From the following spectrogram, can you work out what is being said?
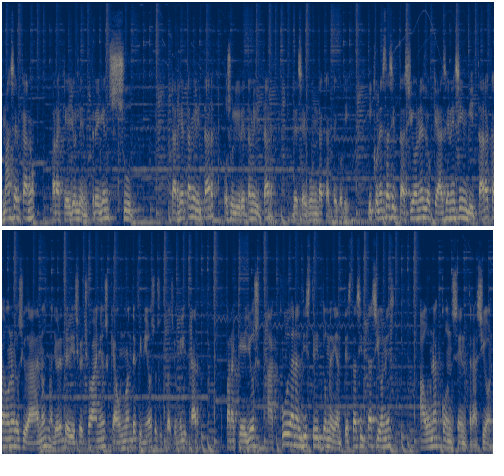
más cercano para que ellos le entreguen su tarjeta militar o su libreta militar de segunda categoría. Y con estas citaciones lo que hacen es invitar a cada uno de los ciudadanos mayores de 18 años que aún no han definido su situación militar para que ellos acudan al distrito mediante estas citaciones a una concentración.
